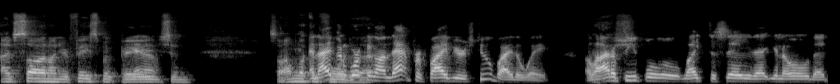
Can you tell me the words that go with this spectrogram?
I saw it on your Facebook page, yeah. and so I'm looking. And I've been working that. on that for five years too. By the way, a lot of people like to say that you know that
